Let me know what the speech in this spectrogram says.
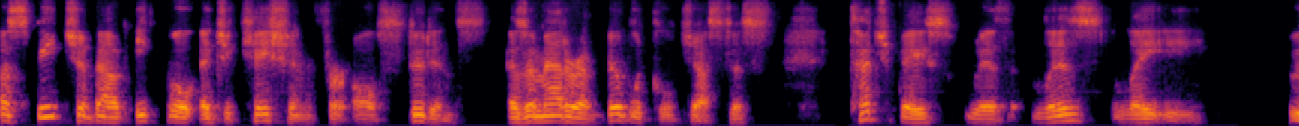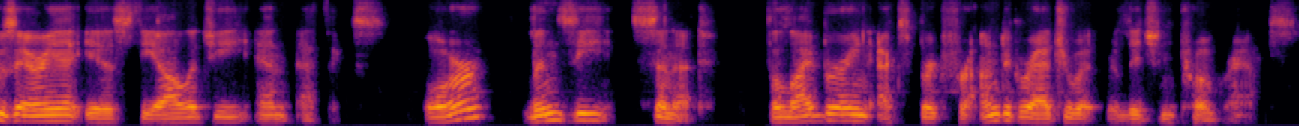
A speech about equal education for all students as a matter of biblical justice. Touch base with Liz Leahy, whose area is theology and ethics. Or Lindsay Sinnott, the librarian expert for undergraduate religion programs.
